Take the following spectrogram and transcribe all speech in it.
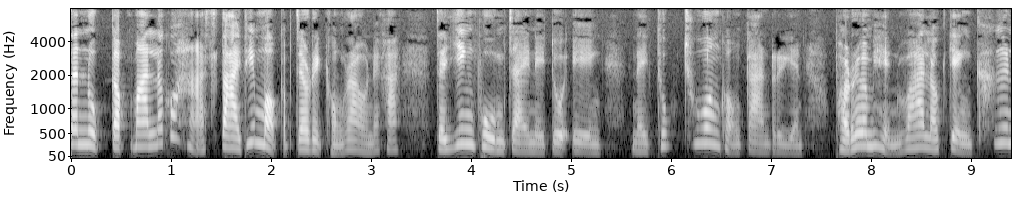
สนุกกับมันแล้วก็หาสไตล์ที่เหมาะกับจริตของเรานะคะ จะยิ่งภูมิใจในตัวเอง ในทุกช่วงของการเรียน พอเริ่มเห็นว่าเราเก่งขึ้น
